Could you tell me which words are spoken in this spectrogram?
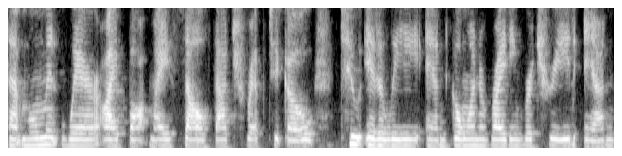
that moment where i bought myself that trip to go to italy and go on a writing retreat and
